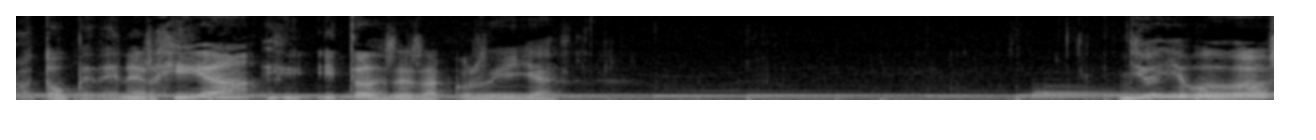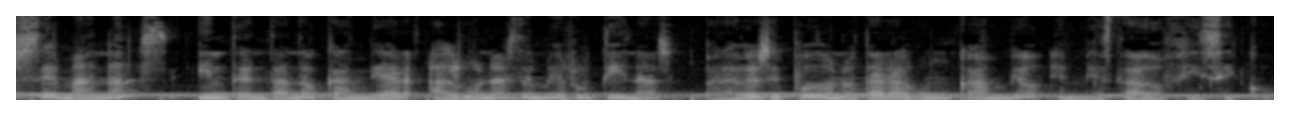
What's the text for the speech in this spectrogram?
a tope de energía y, todas esas cosillas. Yo llevo dos semanas intentando cambiar algunas de mis rutinas para ver si puedo notar algún cambio en mi estado físico.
